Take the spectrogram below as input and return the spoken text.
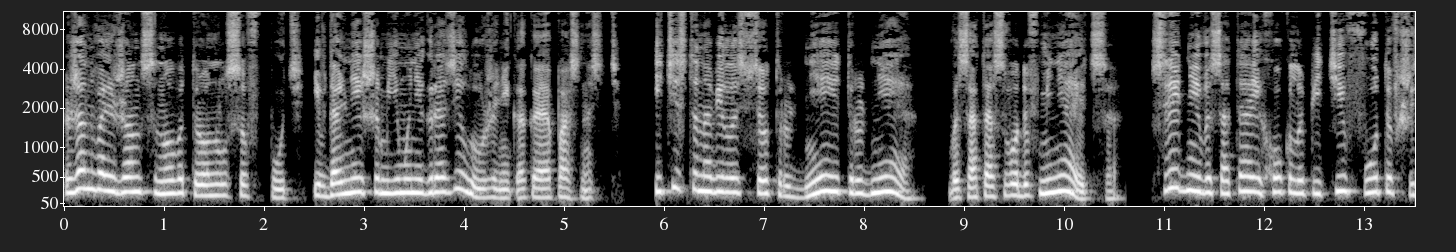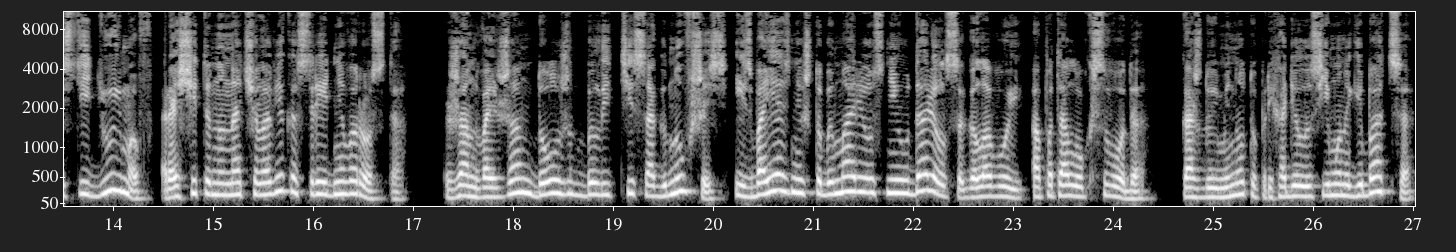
Жан Вальжан снова тронулся в путь, и в дальнейшем ему не грозила уже никакая опасность. Идти становилось все труднее и труднее. Высота сводов меняется. Средняя высота их около пяти футов шести дюймов рассчитана на человека среднего роста. Жан Вальжан должен был идти согнувшись, из боязни, чтобы Мариус не ударился головой о потолок свода. Каждую минуту приходилось ему нагибаться,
